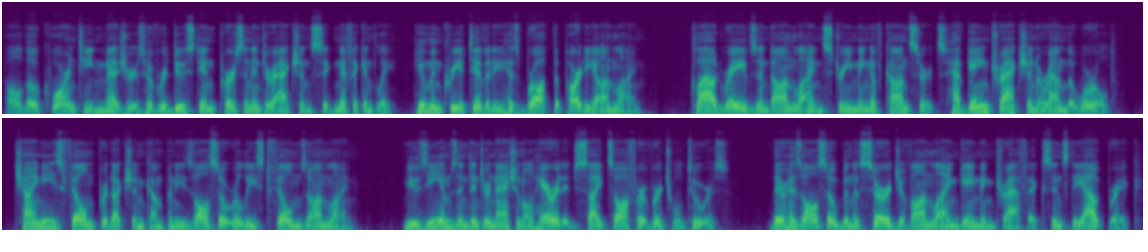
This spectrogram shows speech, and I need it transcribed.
Although quarantine measures have reduced in-person interactions significantly, human creativity has brought the party online. Cloud raves and online streaming of concerts have gained traction around the world. Chinese film production companies also released films online. Museums and international heritage sites offer virtual tours. There has also been a surge of online gaming traffic since the outbreak.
